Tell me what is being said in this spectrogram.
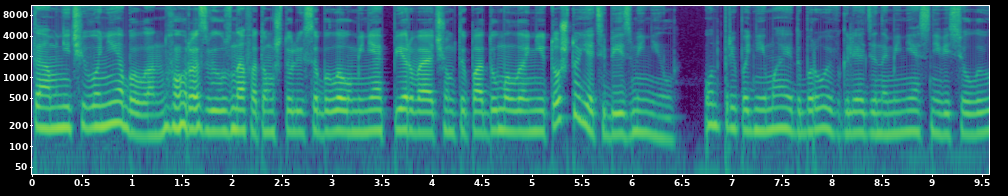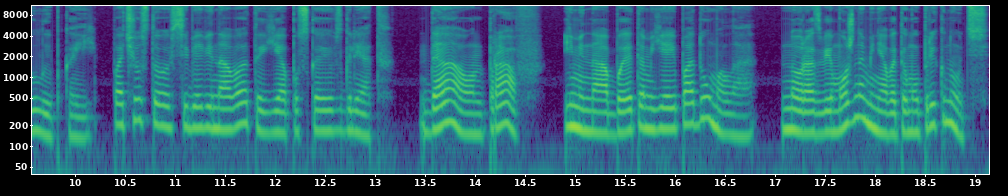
Там ничего не было, но разве узнав о том, что Лиса была у меня, первое, о чем ты подумала, не то, что я тебе изменил? Он приподнимает бровь, глядя на меня с невеселой улыбкой. Почувствовав себя виноватой, я опускаю взгляд. Да, он прав. Именно об этом я и подумала. Но разве можно меня в этом упрекнуть?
